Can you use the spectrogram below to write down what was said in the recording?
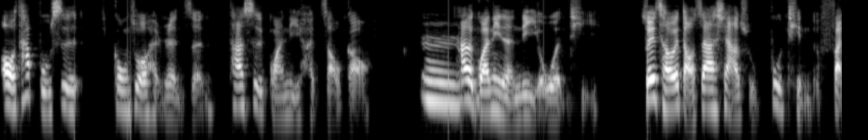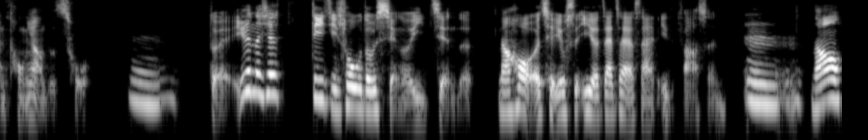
哦，他不是工作很认真，他是管理很糟糕，嗯，他的管理能力有问题，所以才会导致他下属不停的犯同样的错，嗯，对，因为那些低级错误都是显而易见的。然后，而且又是一而再、再而三一直发生。嗯，然后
